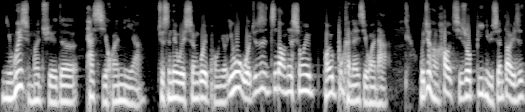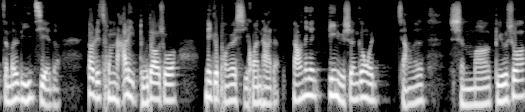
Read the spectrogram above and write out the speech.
你为什么觉得他喜欢你啊？就是那位深贵朋友，因为我就是知道那深贵朋友不可能喜欢他，我就很好奇，说 B 女生到底是怎么理解的，到底从哪里读到说那个朋友喜欢他的？然后那个 B 女生跟我讲了什么？比如说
